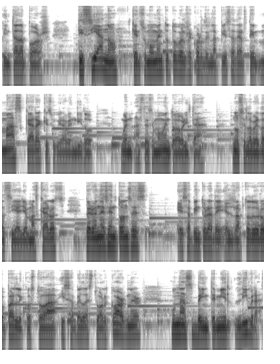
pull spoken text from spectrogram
pintada por Tiziano, que en su momento tuvo el récord de la pieza de arte más cara que se hubiera vendido, bueno, hasta ese momento, ahorita no sé la verdad si haya más caros, pero en ese entonces esa pintura de El rapto de Europa le costó a Isabella Stuart Gardner unas 20 mil libras.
